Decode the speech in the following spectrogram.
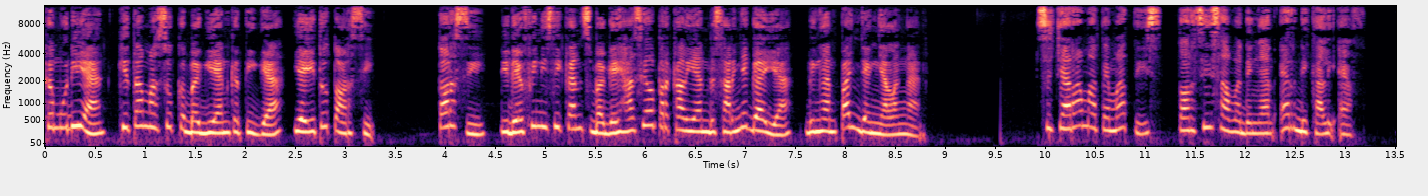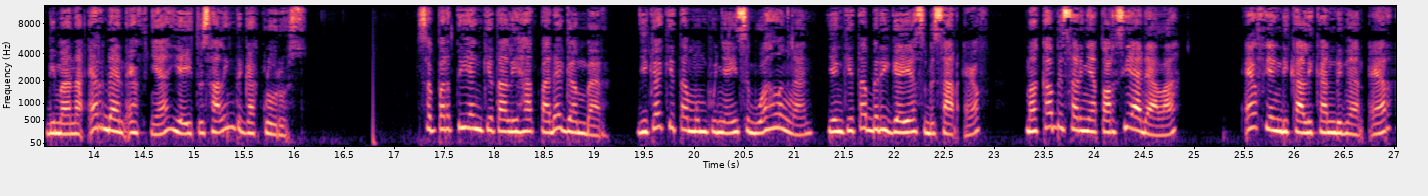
Kemudian, kita masuk ke bagian ketiga, yaitu torsi. Torsi didefinisikan sebagai hasil perkalian besarnya gaya dengan panjangnya lengan. Secara matematis, torsi sama dengan R dikali F, di mana R dan F-nya yaitu saling tegak lurus. Seperti yang kita lihat pada gambar, jika kita mempunyai sebuah lengan yang kita beri gaya sebesar F, maka besarnya torsi adalah F yang dikalikan dengan R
